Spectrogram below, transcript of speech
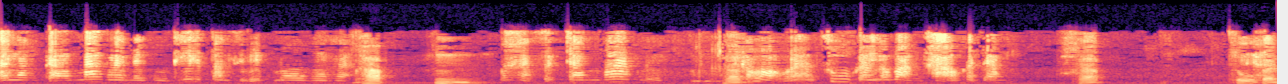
อลังการมากเลยในกรุงเทพตอนสิบเอ็ดโมงอะค่ะครับ อืมมหัศจรรย์มากเลยครับเขาบอกว่าสู้กันระหว่างขาวกับดครับ สู้กัน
